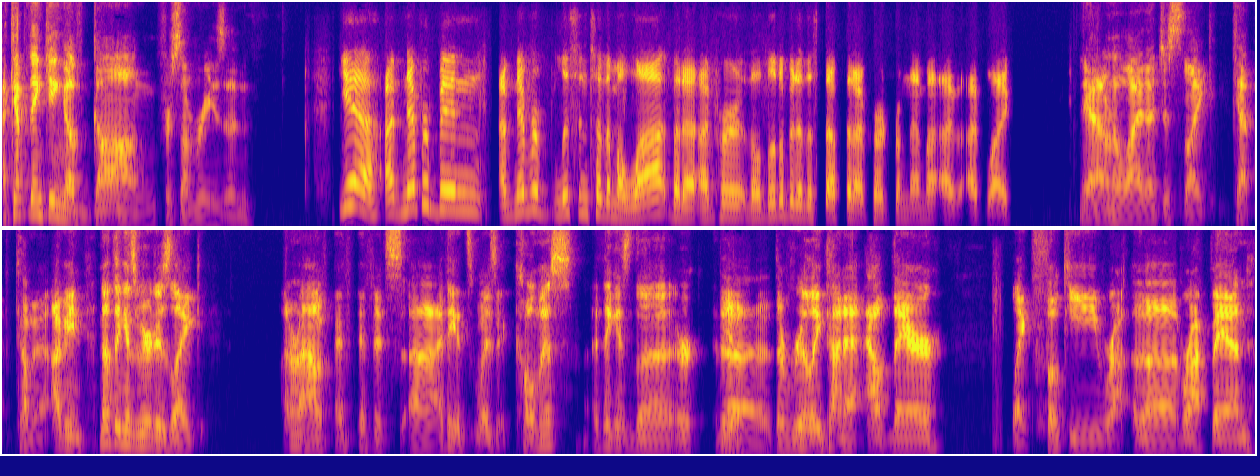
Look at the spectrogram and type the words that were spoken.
I kept thinking of Gong for some reason. Yeah, I've never been. I've never listened to them a lot, but uh, I've heard the little bit of the stuff that I've heard from them. I've I've liked. Yeah, I don't know why that just like kept coming. I mean, nothing as weird as like I don't know how if, if it's uh I think it's what is it Comus I think is the or the yeah. the really kind of out there like folky rock uh, rock band.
